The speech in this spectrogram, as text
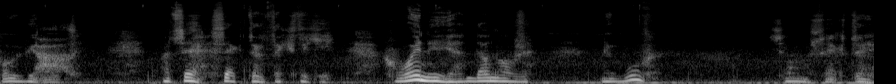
повбігали. Оце сектор так, такий хвойний, я давно вже не був в цьому секторі.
